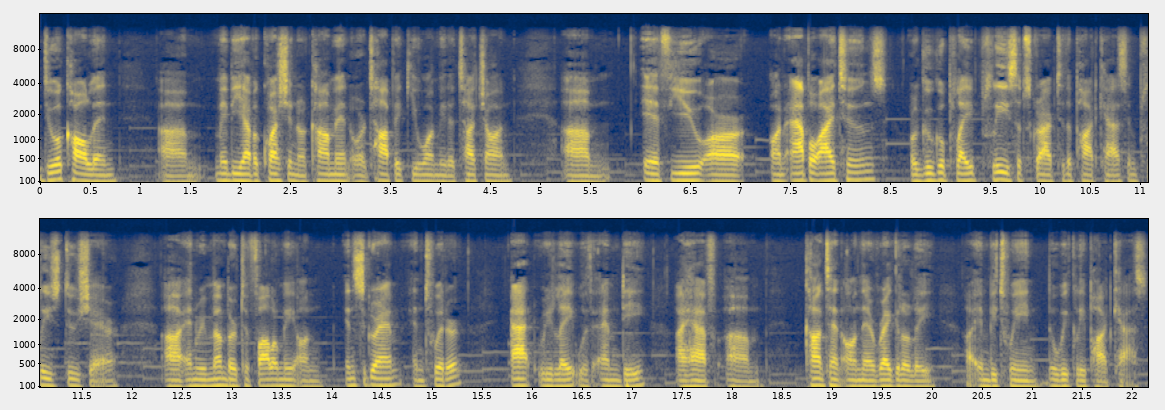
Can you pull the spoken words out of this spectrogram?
do a call in. Um, maybe you have a question or comment or a topic you want me to touch on. Um, if you are on Apple iTunes or Google Play, please subscribe to the podcast and please do share. Uh, and remember to follow me on Instagram and Twitter at Relate with MD. I have um, content on there regularly uh, in between the weekly podcast.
